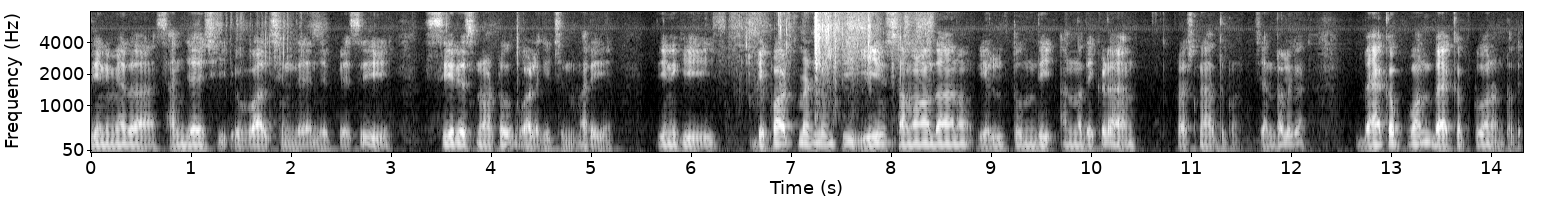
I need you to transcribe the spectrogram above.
దీని మీద సంజాయిషి ఇవ్వాల్సిందే అని చెప్పేసి సీరియస్ నోటు వాళ్ళకి ఇచ్చింది. మరి దీనికి డిపార్ట్మెంట్ నుంచి ఏం సమాధానం వెళ్తుంది అన్నది ఇక్కడ ప్రశ్నార్థకం. జనరల్గా బ్యాకప్ వన్ బ్యాకప్ టూ అని ఉంటుంది.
